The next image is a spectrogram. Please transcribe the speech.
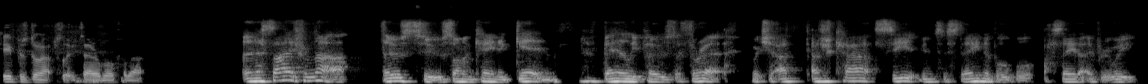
Keeper's done absolutely terrible for that. And aside from that, those two, Son and Kane, again have barely posed a threat, which I, I just can't see it being sustainable. But I say that every week.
